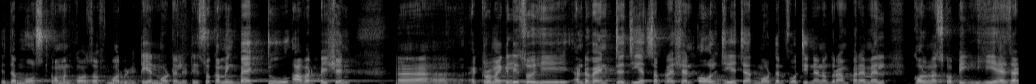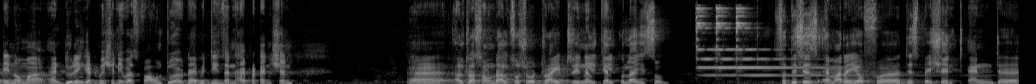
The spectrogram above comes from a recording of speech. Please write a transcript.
is the most common cause of morbidity and mortality. So coming back to our patient, acromegaly, so he underwent GH suppression, all GHR more than 40 nanogram per ml, colonoscopy, he has adenoma and during admission he was found to have diabetes and hypertension. Uh, ultrasound also showed right renal calculi, so so this is MRI of uh, this patient and uh,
